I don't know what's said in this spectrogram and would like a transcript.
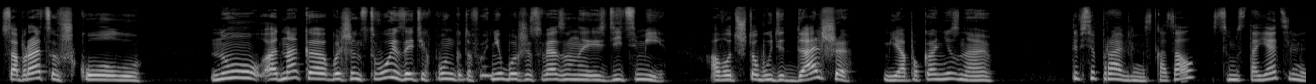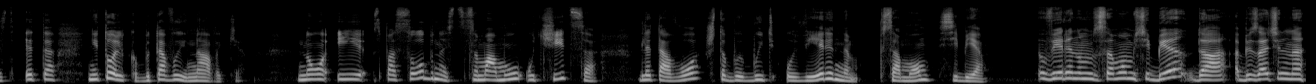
собраться в школу. Ну, однако большинство из этих пунктов, они больше связаны с детьми. А вот что будет дальше, я пока не знаю. Ты все правильно сказал. Самостоятельность — это не только бытовые навыки, но и способность самому учиться для того, чтобы быть уверенным в самом себе. Уверенным в самом себе, да, обязательно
